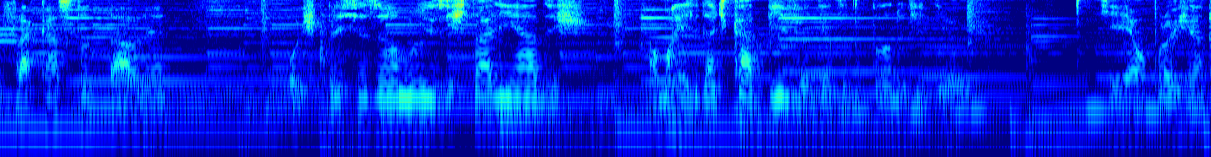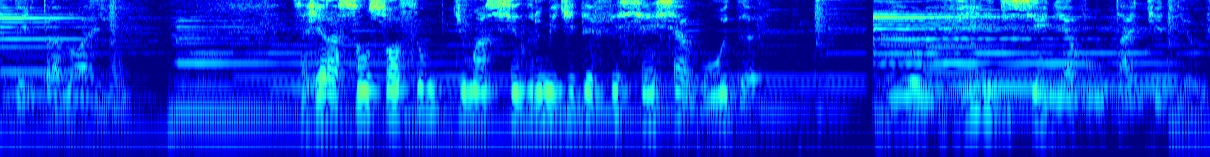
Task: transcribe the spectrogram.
um fracasso total, né? Pois precisamos estar alinhados a uma realidade cabível dentro do plano de Deus, que é o projeto dele para nós, né? Essa geração sofre de uma síndrome de deficiência aguda em ouvir e discernir a vontade de Deus.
